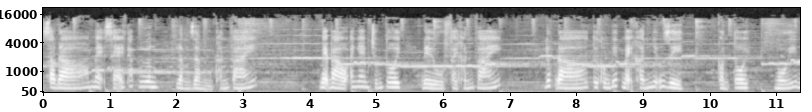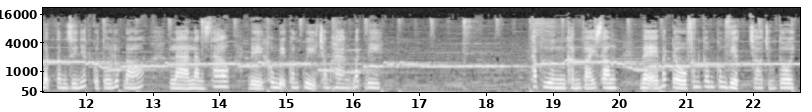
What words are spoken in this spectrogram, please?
Sau đó mẹ sẽ thắp hương, lầm rầm khấn vái. Mẹ bảo anh em chúng tôi đều phải khấn vái. Lúc đó tôi không biết mẹ khấn những gì, còn tôi, mối bận tâm duy nhất của tôi lúc đó là làm sao để không bị con quỷ trong hang bắt đi. Thắp hương khấn vái xong, mẹ bắt đầu phân công công việc cho chúng tôi –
